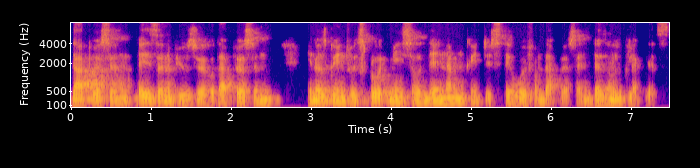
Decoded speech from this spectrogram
that person is an abuser or that person you know is going to exploit me so then i'm going to stay away from that person it doesn't look like this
